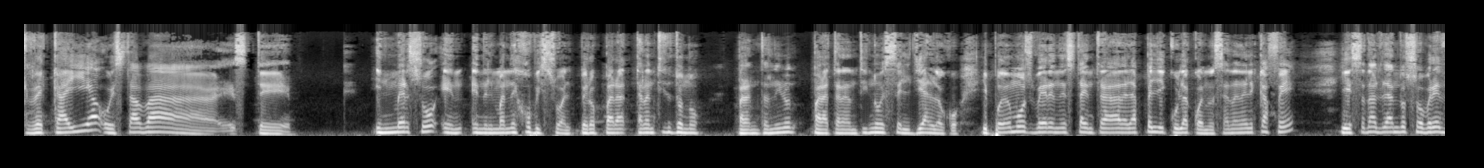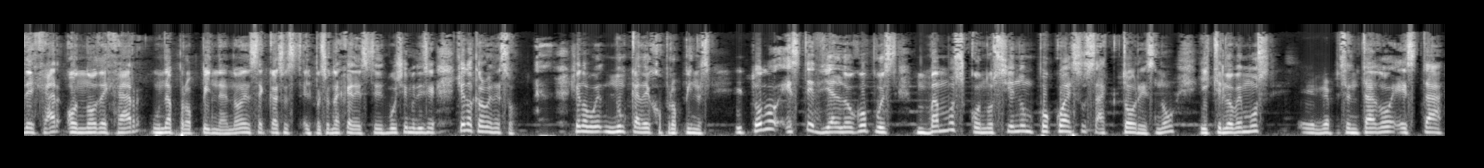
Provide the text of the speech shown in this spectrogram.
recaía o estaba, este, inmerso en, en el manejo visual, pero para Tarantino no. Para Tarantino, es el diálogo. Y podemos ver en esta entrada de la película cuando están en el café y están hablando sobre dejar o no dejar una propina, ¿no? En ese caso es el personaje de Steve Buscemi dice, yo no creo en eso. Yo no voy- nunca dejo propinas. Y todo este diálogo, pues vamos conociendo un poco a esos actores, ¿no? Y que lo vemos eh, representado esta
